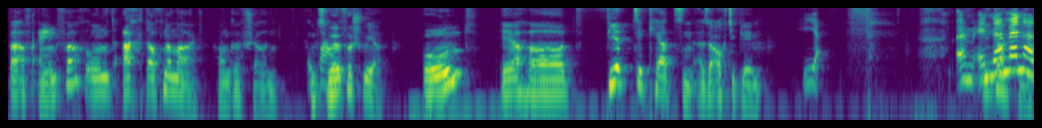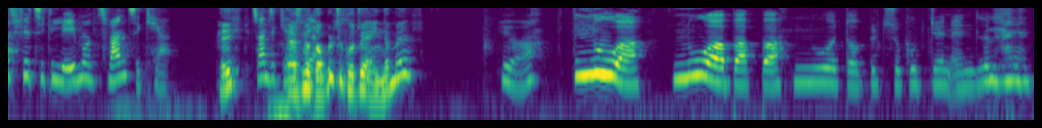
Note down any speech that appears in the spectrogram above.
auf einfach und acht auf normal Angriffsschaden. Und Wow. zwölf auf schwer. Und er hat 40 Herzen, also 80 Leben. Ja. Ein Enderman hat 40 Leben und 20 Her. Echt? 20 Er ist nur Herzen, ja. doppelt so gut wie ein Enderman? Ja. Nur. Nur, Papa. Nur doppelt so gut wie ein Enderman.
